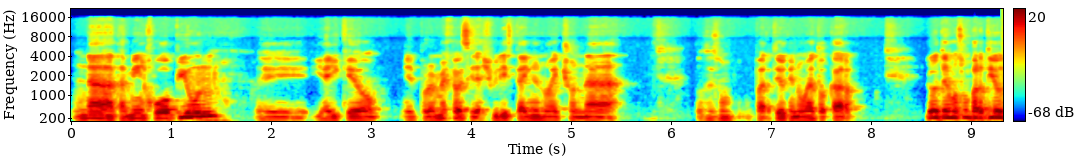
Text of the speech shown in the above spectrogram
nada, también jugó Piun eh, y ahí quedó. El problema es que Basilashvili este año no ha hecho nada. Entonces es un partido que no voy a tocar. Luego tenemos un partido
